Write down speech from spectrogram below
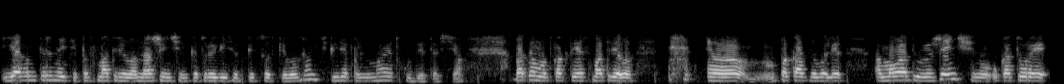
Я в интернете посмотрела на женщин, которые весят 500 килограмм, теперь я понимаю, откуда это все. Потом вот как-то я смотрела, э, показывали молодую женщину, у которой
